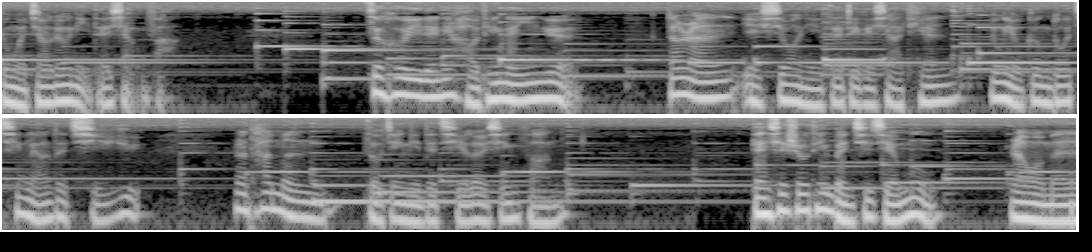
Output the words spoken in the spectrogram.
跟我交流你的想法。最后一点点好听的音乐，当然，也希望你在这个夏天拥有更多清凉的奇遇，让他们走进你的奇乐心房。感谢收听本期节目，让我们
